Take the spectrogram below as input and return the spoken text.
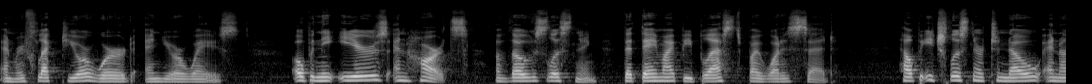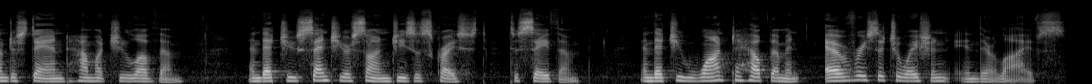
and reflect your word and your ways. Open the ears and hearts of those listening that they might be blessed by what is said. Help each listener to know and understand how much you love them, and that you sent your Son, Jesus Christ, to save them, and that you want to help them in every situation in their lives.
